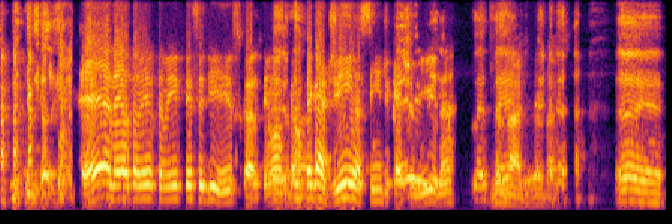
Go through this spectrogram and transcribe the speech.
é, né? Eu também, eu também percebi isso, cara. Tem uma, tem uma pegadinha assim de Cashmere, é, né? Verdade, verdade. é,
